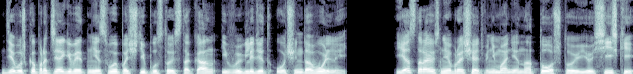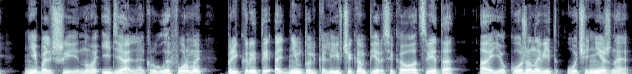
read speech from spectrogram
Девушка протягивает мне свой почти пустой стакан и выглядит очень довольной. Я стараюсь не обращать внимания на то, что ее сиськи, небольшие, но идеально круглой формы, прикрыты одним только лифчиком персикового цвета, а ее кожа на вид очень нежная.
